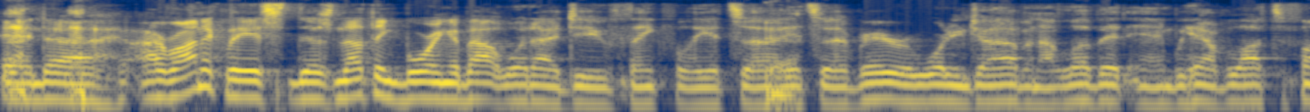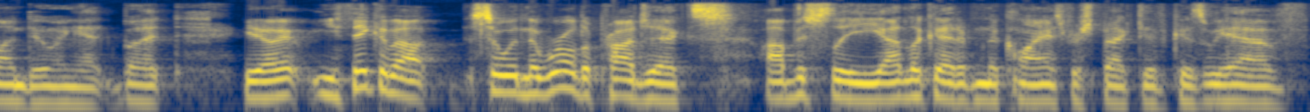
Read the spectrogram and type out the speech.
And uh, ironically it's there's nothing boring about what i do thankfully. It's a yeah. it's a very rewarding job and i love it and we have lots of fun doing it. But you know you think about so in the world of projects obviously i look at it from the client's perspective because we have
